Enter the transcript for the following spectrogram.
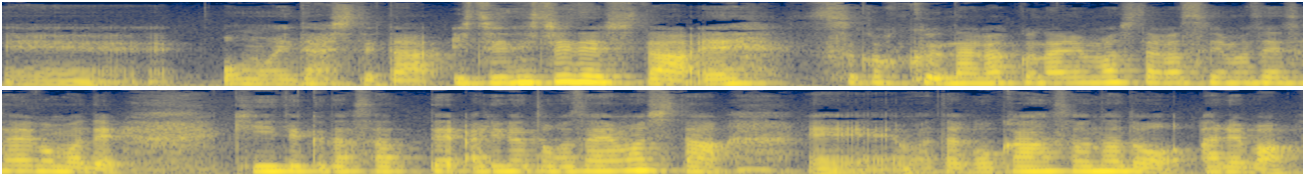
えー、思い出してた一日でした、えー、すごく長くなりましたがすいません。最後まで聞いてくださってありがとうございました、えー、またご感想などあれば、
